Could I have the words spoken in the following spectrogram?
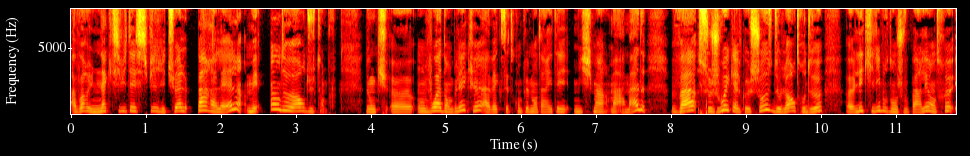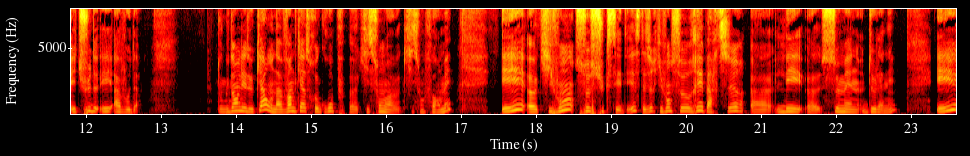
avoir une activité spirituelle parallèle, mais en dehors du temple. Donc on voit d'emblée qu'avec cette complémentarité Mishmar-Mahamad, va se jouer quelque chose de l'ordre de l'équilibre dont je vous parlais entre études et avoda. Donc dans les deux cas, on a 24 groupes qui, sont, qui sont formés et qui vont se succéder, c'est-à-dire qu'ils vont se répartir les semaines de l'année. Et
